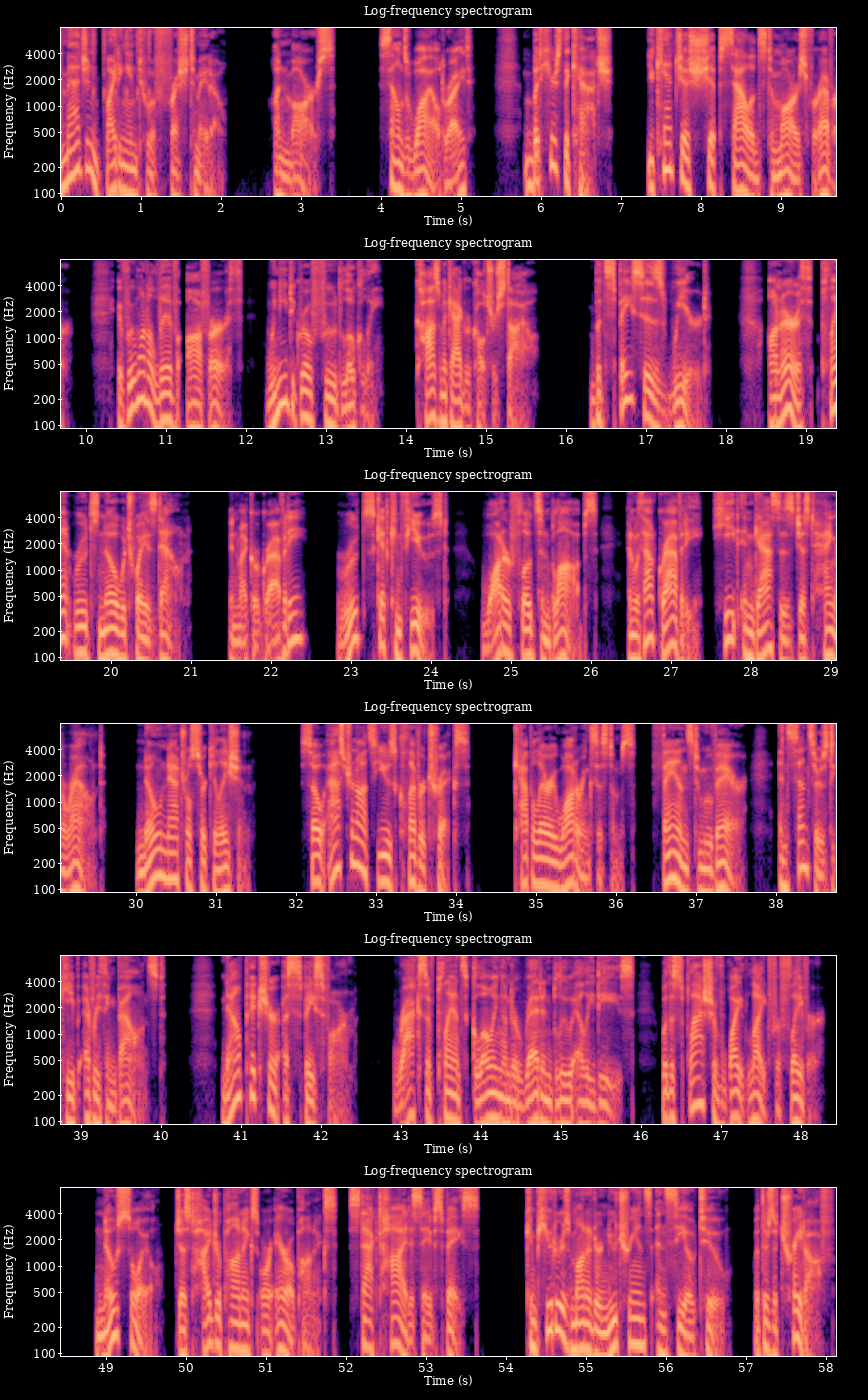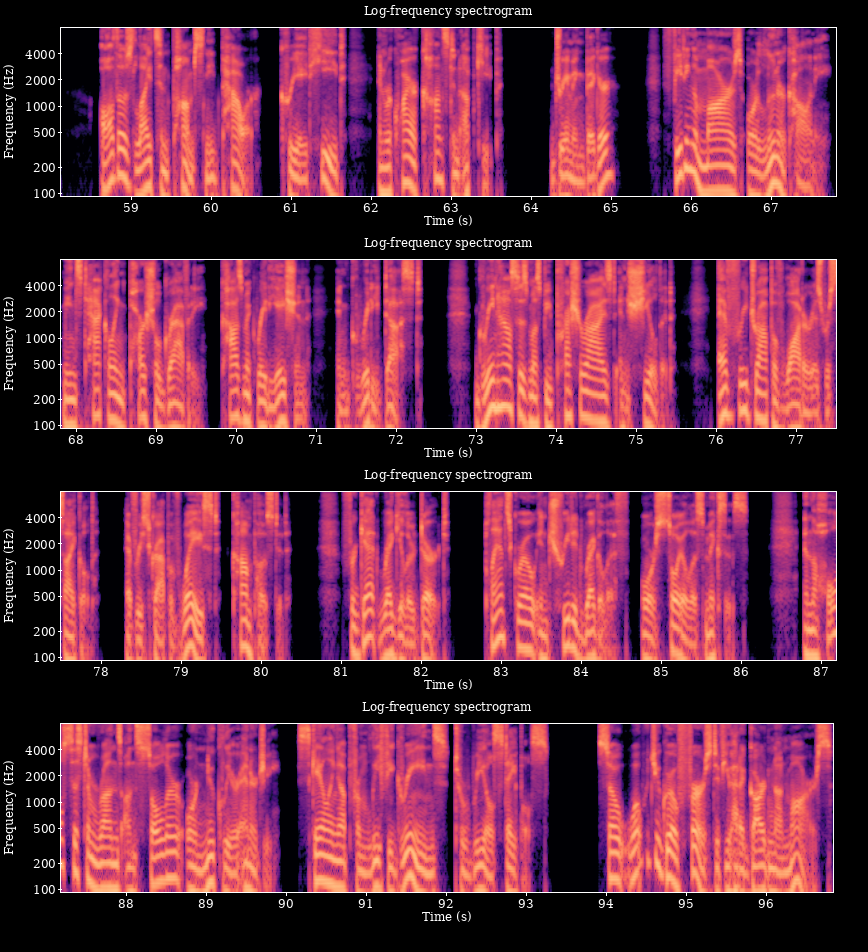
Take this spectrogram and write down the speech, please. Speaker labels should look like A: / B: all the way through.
A: Imagine biting into a fresh tomato on Mars. Sounds wild, right? But here's the catch. You can't just ship salads to Mars forever. If we want to live off Earth, we need to grow food locally, cosmic agriculture style. But space is weird. On Earth, plant roots know which way is down. In microgravity, roots get confused. Water floats in blobs, and without gravity, heat and gases just hang around. No natural circulation. So astronauts use clever tricks. Capillary watering systems, fans to move air, and sensors to keep everything balanced. Now picture a space farm. Racks of plants glowing under red and blue LEDs, with a splash of white light for flavor. No soil, just hydroponics or aeroponics, stacked high to save space. Computers monitor nutrients and CO2, but there's a trade-off. All those lights and pumps need power, create heat, and require constant upkeep. Dreaming bigger? Feeding a Mars or lunar colony means tackling partial gravity, cosmic radiation, and gritty dust. Greenhouses must be pressurized and shielded. Every drop of water is recycled, every scrap of waste composted. Forget regular dirt. Plants grow in treated regolith or soilless mixes. And the whole system runs on solar or nuclear energy, scaling up from leafy greens to real staples. So what would you grow first if you had a garden on Mars?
